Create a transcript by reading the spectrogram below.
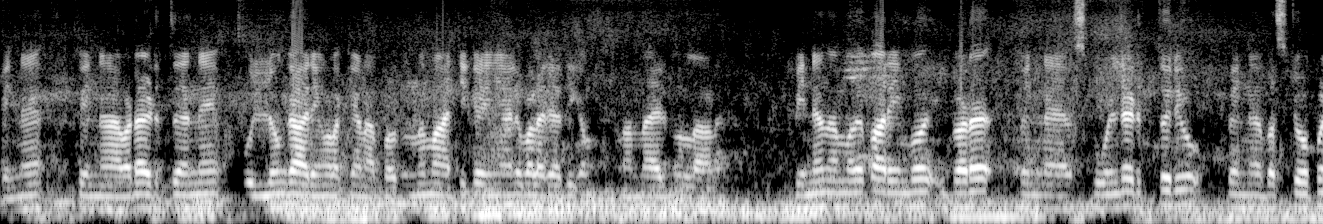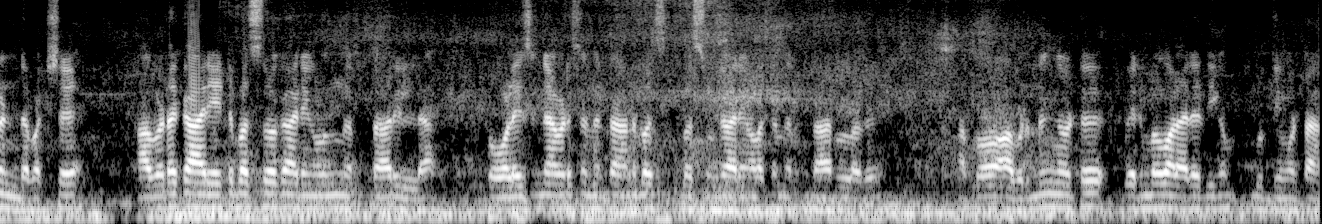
പിന്നെ പിന്നെ അവിടെ അടുത്ത് തന്നെ പുല്ലും കാര്യങ്ങളൊക്കെയാണ്. അപ്പോൾ അതൊന്ന് മാറ്റിക്കഴിഞ്ഞാൽ വളരെയധികം നന്നായിരുന്നുള്ളതാണ് പിന്നെ നമ്മൾ പറയുമ്പോൾ ഇവിടെ പിന്നെ സ്കൂളിന്റെ അടുത്തൊരു പിന്നെ ബസ് സ്റ്റോപ്പ് ഉണ്ട്. പക്ഷേ അവിടെ കാര്യമായിട്ട് ബസ്സോ കാര്യങ്ങളൊന്നും നിർത്താറില്ല. കോളേജിന്റെ അവിടെ ചെന്നിട്ടാണ് ബസ് ബസ്സും കാര്യങ്ങളൊക്കെ നിർത്താറുള്ളത്. അപ്പോൾ അവിടുന്ന് ഇങ്ങോട്ട് വരുമ്പോൾ വളരെയധികം ബുദ്ധിമുട്ടാണ്.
